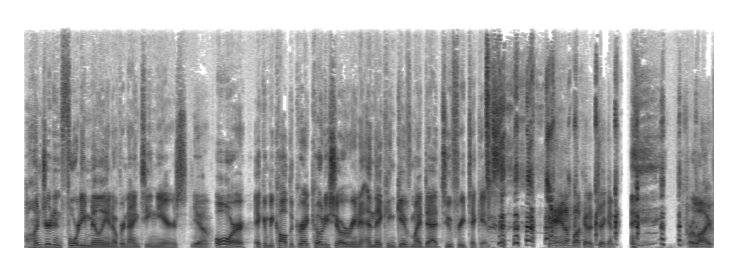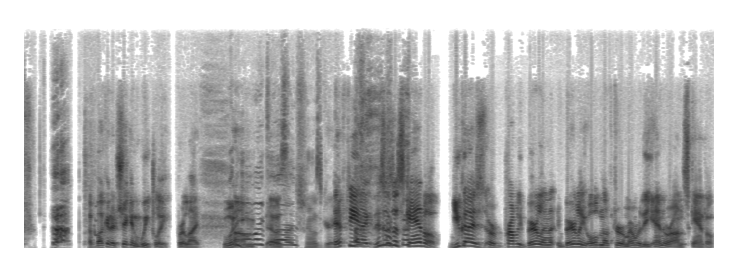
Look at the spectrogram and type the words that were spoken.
140 million over 19 years. yeah. Or it can be called the Greg Cote Show Arena, and they can give my dad two free tickets. and a bucket of chicken for life. A bucket of chicken weekly for life. What Um, are you? Oh my that was that was great. FTX, this is a scandal. You guys are probably barely barely old enough to remember the Enron scandal,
